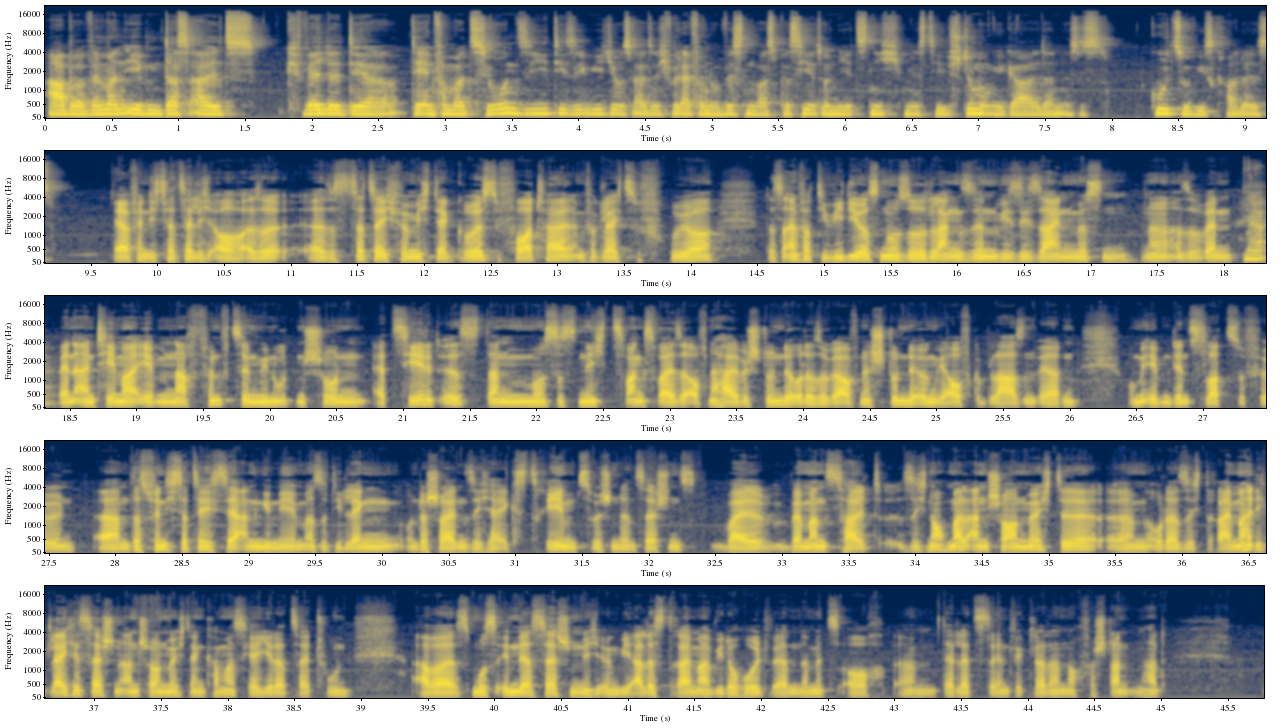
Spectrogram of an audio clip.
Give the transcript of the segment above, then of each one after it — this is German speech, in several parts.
Aber wenn man eben das als Quelle der, der Information sieht, diese Videos, also ich will einfach nur wissen, was passiert und jetzt nicht, mir ist die Stimmung egal, dann ist es gut so, wie es gerade ist. Ja, finde ich tatsächlich auch. Also äh, das ist tatsächlich für mich der größte Vorteil im Vergleich zu früher, dass einfach die Videos nur so lang sind, wie sie sein müssen. Ne? Also wenn, ja. wenn ein Thema eben nach 15 Minuten schon erzählt ist, dann muss es nicht zwangsweise auf eine halbe Stunde oder sogar auf eine Stunde irgendwie aufgeblasen werden, um eben den Slot zu füllen. Ähm, das finde ich tatsächlich sehr angenehm. Also die Längen unterscheiden sich ja extrem zwischen den Sessions, weil wenn man es halt sich nochmal anschauen möchte ähm, oder sich dreimal die gleiche Session anschauen möchte, dann kann man es ja jederzeit tun. Aber es muss in der Session nicht irgendwie alles dreimal wiederholt werden, damit es auch ähm, der letzte Entwickler dann noch verstanden hat.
